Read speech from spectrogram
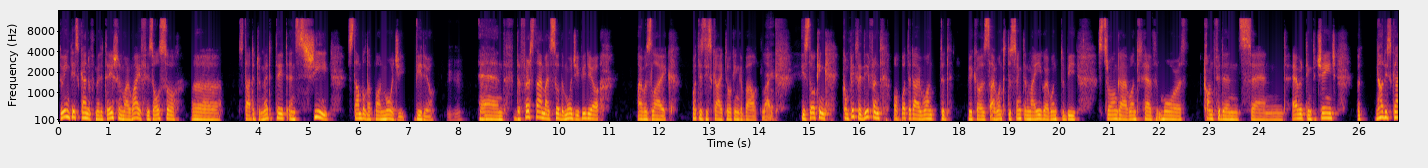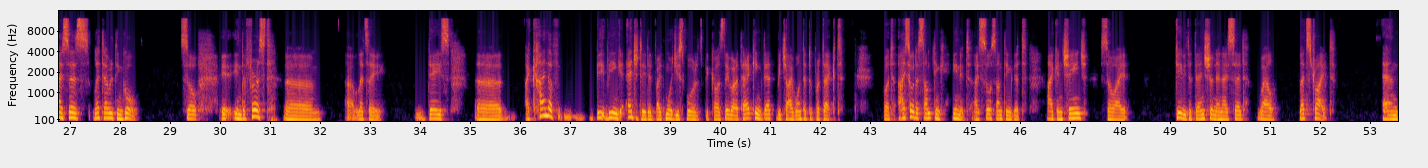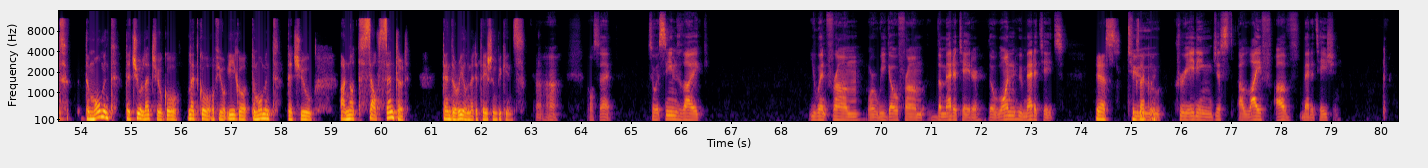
doing this kind of meditation, my wife is also uh, started to meditate and she stumbled upon Mooji video. Mm-hmm. And the first time I saw the Mooji video, I was like, what is this guy talking about? Like, he's talking completely different of what that I wanted because I wanted to strengthen my ego. I want to be stronger. I want to have more confidence and everything to change. But now this guy says, let everything go. So in the first, um, uh, let's say, days, uh, I kind of be, being agitated by Mooji's words because they were attacking that which I wanted to protect. But I saw there's something in it. I saw something that I can change. So I gave it attention and I said, well, let's try it. And the moment that you let you go, let go of your ego, the moment that you are not self-centered, then the real meditation begins. Uh huh. Well said. So it seems like you went from, or we go from the meditator, the one who meditates. Yes. To exactly. creating just a life of meditation.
